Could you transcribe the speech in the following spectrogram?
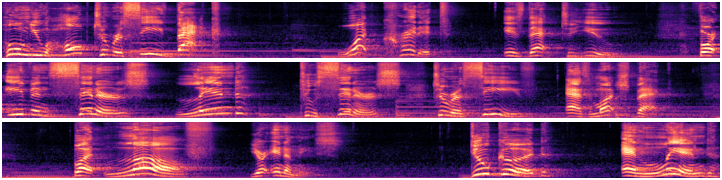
whom you hope to receive back, what credit is that to you? For even sinners lend to sinners to receive as much back. But love your enemies. Do good and lend,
